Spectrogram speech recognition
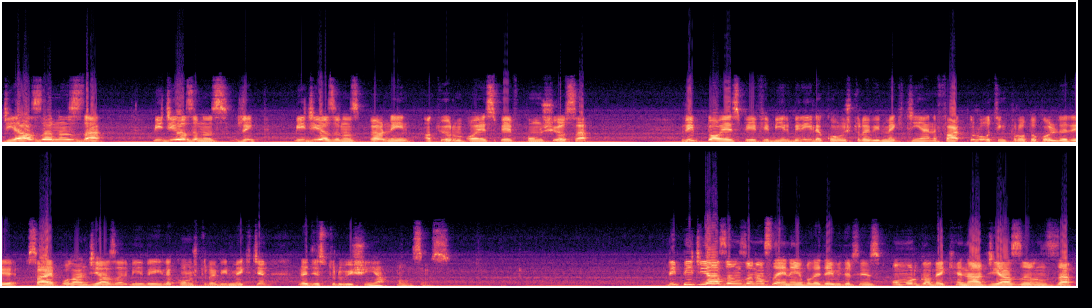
cihazlarınızda bir cihazınız RIP, bir cihazınız örneğin atıyorum OSPF konuşuyorsa RIP ile OSPF'i birbiriyle konuşturabilmek için yani farklı routing protokolleri sahip olan cihazları birbiriyle konuşturabilmek için redistribution yapmalısınız. RIP'i cihazlarınıza nasıl enable edebilirsiniz? Omurga ve kenar cihazlarınızda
